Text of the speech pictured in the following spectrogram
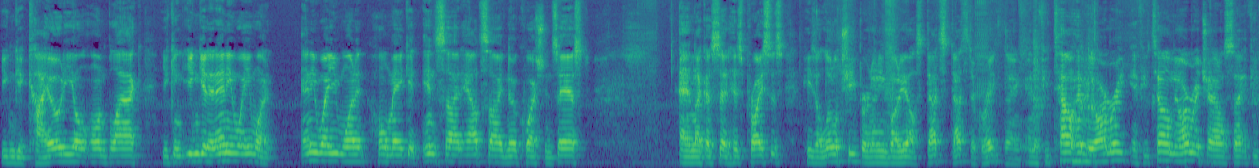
you can get coyote on, black, you can, you can get it any way you want. Any way you want it, homemade it, inside, outside, no questions asked. And like I said, his prices, he's a little cheaper than anybody else. That's that's the great thing. And if you tell him the Armory, if you tell him the Armory channel, say if you,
